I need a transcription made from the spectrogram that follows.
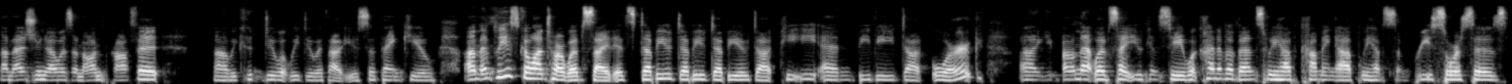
Um, as you know, as a nonprofit, uh, we couldn't do what we do without you. So thank you. Um, and please go on to our website. It's www.penbv.org. Uh, you, on that website, you can see what kind of events we have coming up. We have some resources.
